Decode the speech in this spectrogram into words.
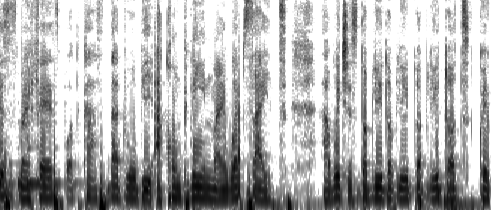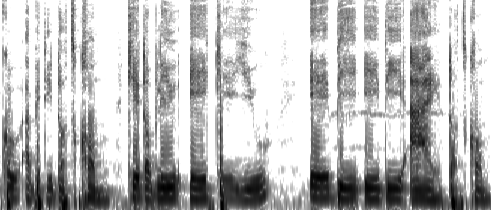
This is my first podcast that will be accompanying my website, uh, which is www.kwekuabedi.com. K W A K U A B E D I.com.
